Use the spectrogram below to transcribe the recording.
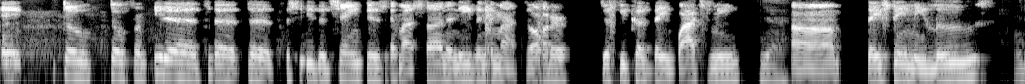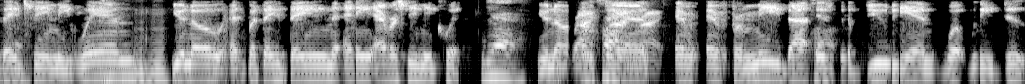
what I mean? So so for me to, to to to see the changes in my son and even in my daughter, just because they watch me, Yeah. um, they've seen me lose, they've seen me win, hmm you know, but they they ain't, ain't ever seen me quit. Yeah. You know what I'm Right, saying? right, right. And and for me, that Real is talk. the beauty in what we do.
